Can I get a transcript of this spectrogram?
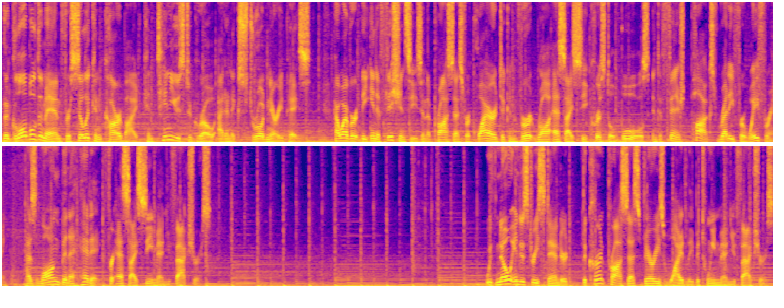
The global demand for silicon carbide continues to grow at an extraordinary pace. However, the inefficiencies in the process required to convert raw SiC crystal boules into finished pucks ready for wafering has long been a headache for SiC manufacturers. With no industry standard, the current process varies widely between manufacturers,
